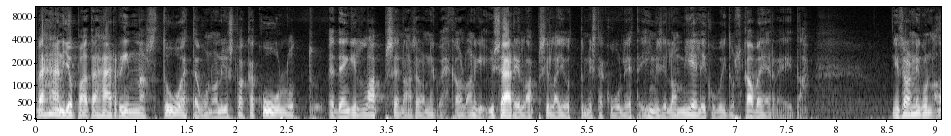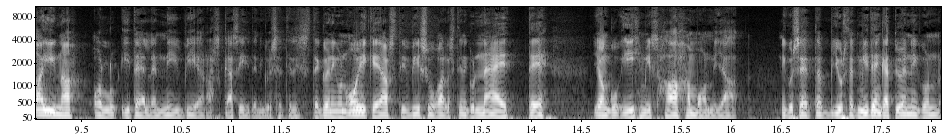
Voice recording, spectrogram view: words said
vähän jopa tähän rinnastuu, että kun on just vaikka kuullut etenkin lapsena, se on niin ehkä ollut ainakin ysärilapsilla juttu, mistä kuuli, että ihmisillä on mielikuvituskavereita. Niin se on niin kuin aina ollut itselle niin vieras käsite, niin kuin, että siis niin kuin oikeasti visuaalisesti niin kuin näette jonkun ihmishahmon ja niin kuin se, että just, että mitenkä työ niin kuin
